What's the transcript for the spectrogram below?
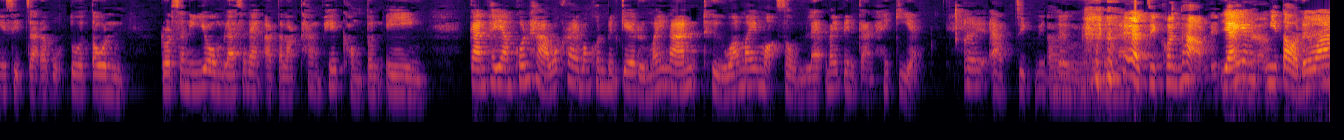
มีสิทธิ์จะระบุตัวตน รสนิยมและแสดงอัตลักษณ์ทางเพศของตนเอง การพยายามค้นหาว่าใครบางคนเป็นเกย์หรือไม่นั้น ถือว่าไม่เหมาะสมและไม่เป็นการให้เกียรติ เอ้ยแอบจิกนิดนึงแอบจิกคนถามนิดยังยังมีต่อด้วยว่า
